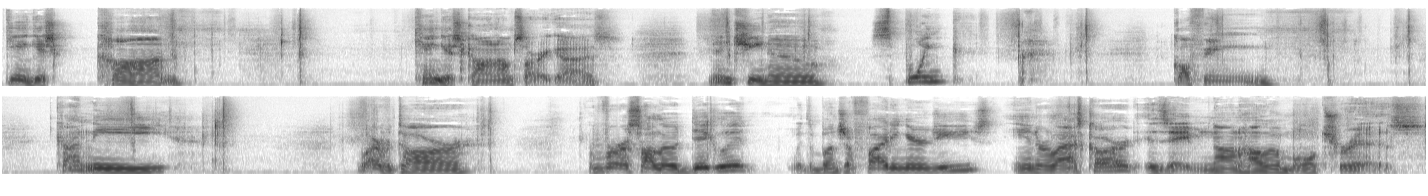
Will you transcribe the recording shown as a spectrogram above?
Genghis Khan. Kangaskhan, Khan, I'm sorry guys. Minccino. Spoink. Koffing. Connie, Larvitar, Reverse Holo Diglett with a bunch of fighting energies, and our last card is a non-holo Moltres.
